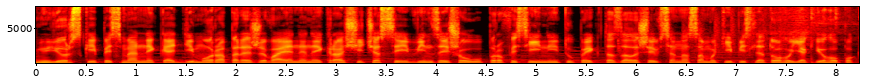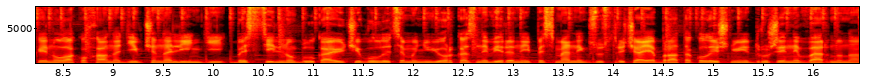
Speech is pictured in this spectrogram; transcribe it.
Нью-Йоркський письменник Едді Мора переживає не найкращі часи. Він зайшов у професійний тупик та залишився на самоті після того, як його покинула кохана дівчина Лінді. Безцільно блукаючи вулицями Нью-Йорка, зневірений письменник зустрічає брата колишньої дружини Вернона.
